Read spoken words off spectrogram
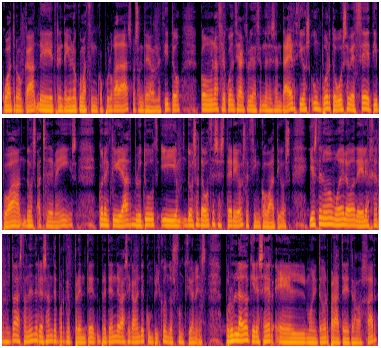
4K de 31,5 pulgadas, bastante grandecito, con una frecuencia de actualización de 60 Hz, un puerto USB-C tipo A, dos HDMI, conectividad Bluetooth y dos altavoces estéreos de 5 vatios. Y este nuevo modelo de LG resulta bastante interesante porque pretende básicamente cumplir con dos funciones. Por un lado quiere ser el monitor para teletrabajar,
